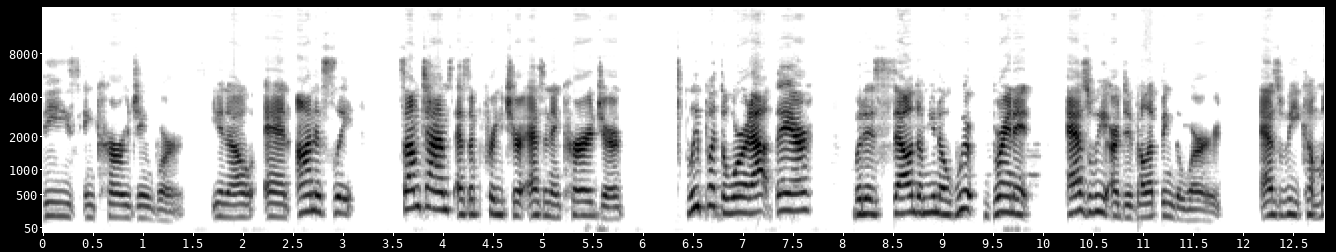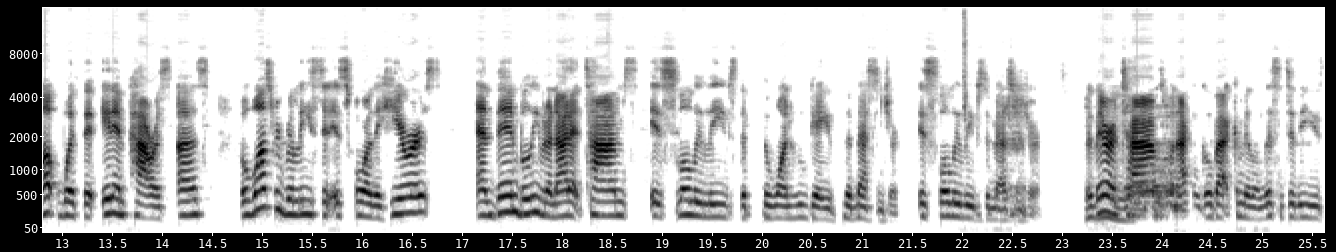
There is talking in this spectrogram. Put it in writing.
these encouraging words, you know, and honestly, sometimes as a preacher, as an encourager, we put the word out there, but it's seldom, you know, we're granted, as we are developing the word, as we come up with it, it empowers us. But once we release it, it's for the hearers. And then, believe it or not, at times it slowly leaves the, the one who gave the messenger. It slowly leaves the messenger. But there are Mhm. times when I can go back, Camille, and listen to these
